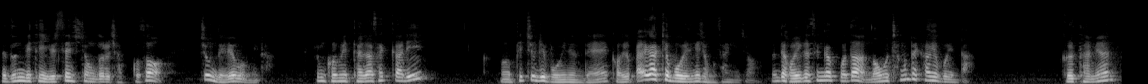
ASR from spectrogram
눈 밑에 1cm 정도를 잡고서 쭉 내려봅니다. 그럼 그 밑에가 색깔이 어, 핏줄이 보이는데 거기가 빨갛게 보이는 게 정상이죠. 근데 거기가 생각보다 너무 창백하게 보인다. 그렇다면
